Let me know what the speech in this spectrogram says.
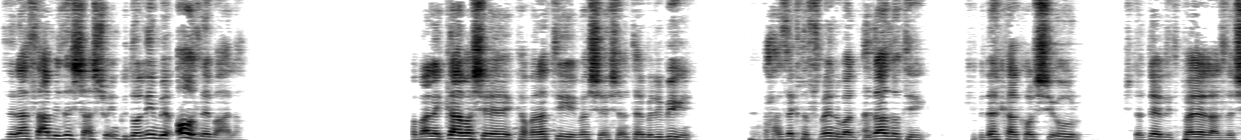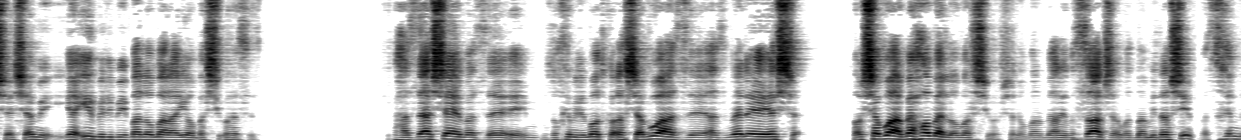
זה נעשה מזה שעשועים גדולים מאוד למעלה. אבל העיקר מה שכוונתי, מה שנותן בליבי, לחזק את עצמנו בנקודה הזאת, כי בדרך כלל כל שיעור משתדל להתפלל על זה שהשם יאיר בליבי מה לומר היום בשיעור הזה. כי בחסדי השם, אז אה, אם זוכים ללמוד כל השבוע, אז, אה, אז מילא יש כל שבוע הרבה חומר לומר שיעור, אפשר לומר מהמסורת, אפשר לומר מהמדרשים. אז צריכים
